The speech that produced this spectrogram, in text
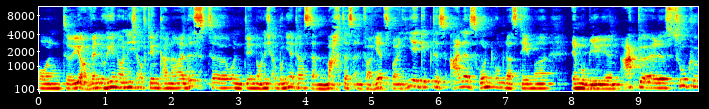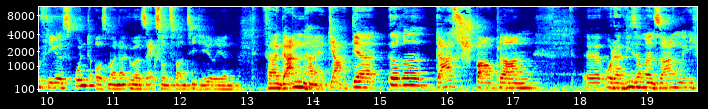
und äh, ja, wenn du hier noch nicht auf dem Kanal bist äh, und den noch nicht abonniert hast, dann mach das einfach jetzt, weil hier gibt es alles rund um das Thema Immobilien, aktuelles, zukünftiges und aus meiner über 26-jährigen Vergangenheit. Ja, der irre Gassparplan äh, oder wie soll man sagen, ich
